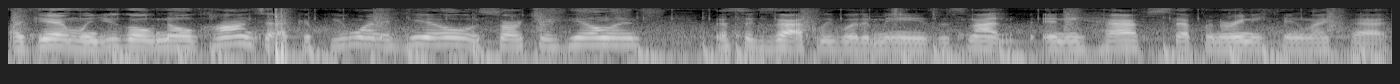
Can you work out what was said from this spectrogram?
again, when you go no contact, if you want to heal and start your healing, that's exactly what it means. It's not any half stepping or anything like that.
